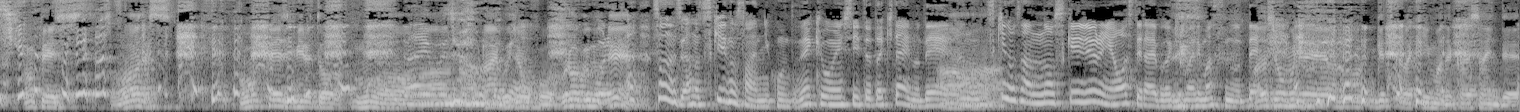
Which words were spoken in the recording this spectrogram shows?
ジ。ホームページ。そうです。ホームページ見るともうライブ情報ライブ情報。ブログもね。そうなんですよ。あの月野さんに今度ね共演していただきたいのであの月野さんのスケジュールに合わせてライブが決まりますので。私もねあの月から金まで会社員で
